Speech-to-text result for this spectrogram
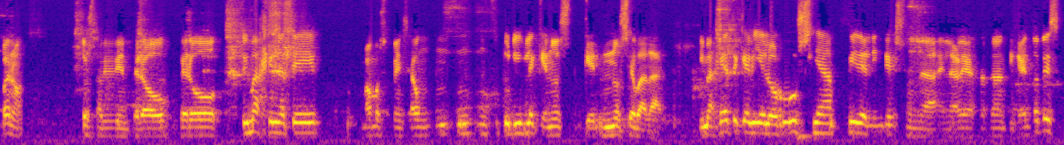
bueno, todo está bien, pero, pero imagínate vamos a pensar, un, futurible que no, que no se va a dar. Imagínate que Bielorrusia pide el ingreso en la, en la Alianza Atlántica. Entonces,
